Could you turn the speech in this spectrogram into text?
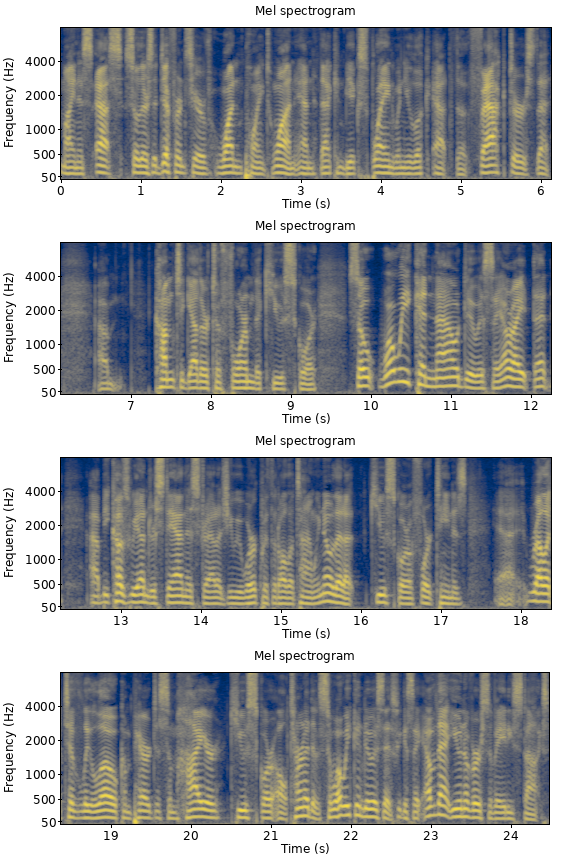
minus S. So there's a difference here of 1.1, and that can be explained when you look at the factors that um, come together to form the Q score. So what we can now do is say, all right, that uh, because we understand this strategy, we work with it all the time. We know that a Q score of 14 is uh, relatively low compared to some higher Q score alternatives. So what we can do is this: we can say of that universe of 80 stocks,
